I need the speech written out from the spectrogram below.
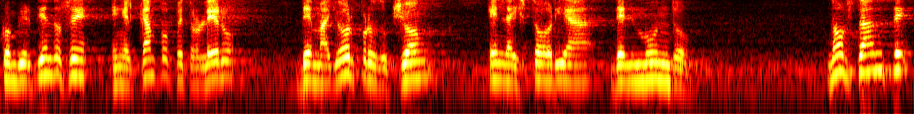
convirtiéndose en el campo petrolero de mayor producción en la historia del mundo. No obstante,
